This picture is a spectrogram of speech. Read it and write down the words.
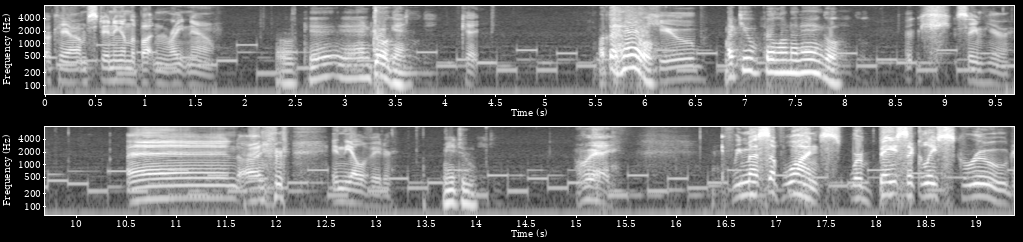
Okay, I'm standing on the button right now. Okay, and go again. Okay. What the hell? Cube. My cube fell on an angle. Same here. And I'm in the elevator. Me too. Okay. If we mess up once, we're basically screwed.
